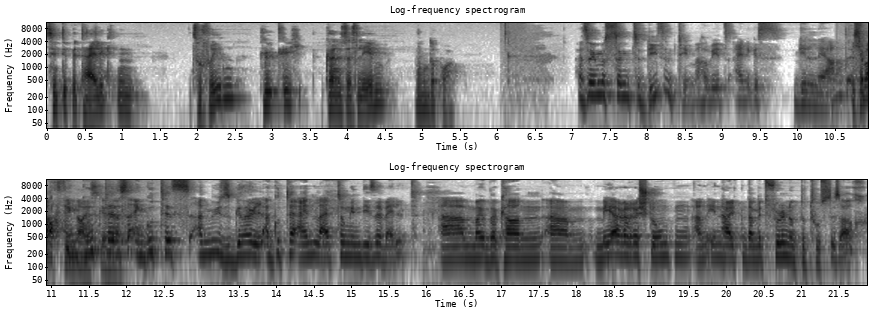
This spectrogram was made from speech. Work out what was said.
Sind die Beteiligten zufrieden, glücklich, können sie das leben? Wunderbar. Also ich muss sagen, zu diesem Thema habe ich jetzt einiges gelernt. Es Ich habe war auch viel ein Neues gutes, gehört. Ein gutes Amüsgöl, eine gute Einleitung in diese Welt. Ähm, man man kann ähm, mehrere Stunden an Inhalten damit füllen und du tust es auch.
